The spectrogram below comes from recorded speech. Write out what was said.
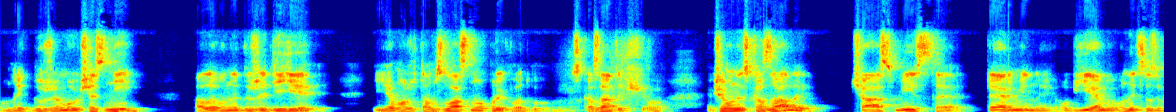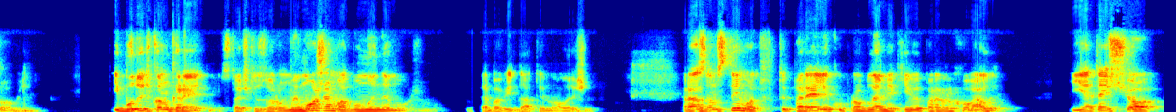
вони дуже мовчазні, але вони дуже дієві. І я можу там з власного прикладу сказати, що якщо вони сказали час, місце, терміни, об'єми, вони це зроблять. І будуть конкретні з точки зору ми можемо або ми не можемо. Треба віддати належне. Разом з тим, от в переліку проблем, які ви перерахували, є те, що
